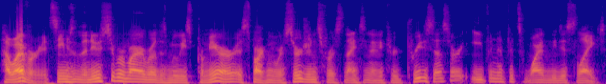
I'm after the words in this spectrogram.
However, it seems that the new Super Mario Bros. movie's premiere is sparking resurgence for its 1993 predecessor, even if it's widely disliked.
